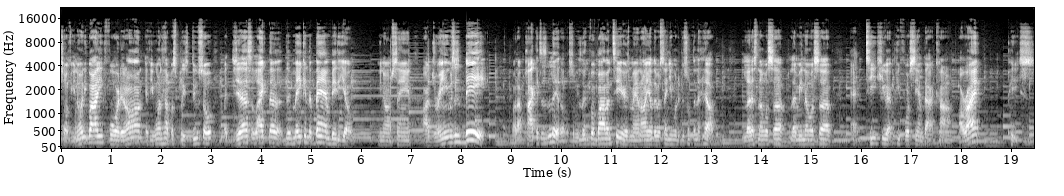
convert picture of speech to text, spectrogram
So if you know anybody, forward it on. If you want to help us, please do so. But just like the the making the band video, you know what I'm saying? Our dreams is big but our pockets is little. So we're looking for volunteers, man. All y'all that were saying you want to do something to help, let us know what's up. Let me know what's up at tq at p4cm.com. All right? Peace.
